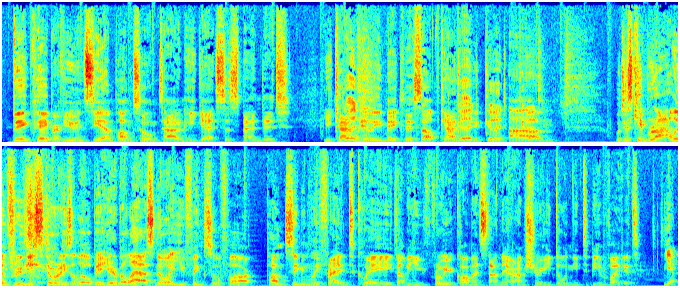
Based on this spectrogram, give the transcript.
Big pay per view in CM Punk's hometown. He gets suspended. You can't Good. really make this up, can you? Good, you? good, Um, We'll just keep rattling through these stories a little bit here, but let us know what you think so far. Punk seemingly threatened to quit AEW. Throw your comments down there. I'm sure you don't need to be invited. Yeah.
